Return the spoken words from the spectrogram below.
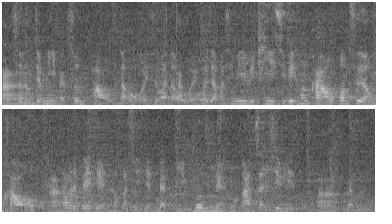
อ่า ซึ่งจะมีแบบส้นเผาตะโอยซึ่งว่าตะโอยตะโอยเขาจะก็จะมีวิถีชีวิตของเขาความเสื่อของเขาอ่าเราเลยไปเห็นเขาก็จะเห็นแบบอีกมุมหนึ่งของการใช้ชีวิตอ่าแบบโค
